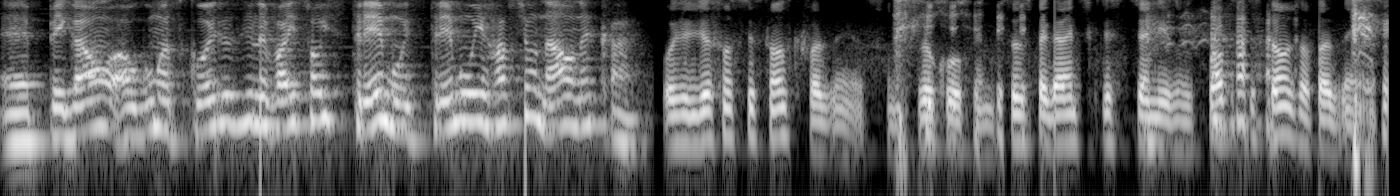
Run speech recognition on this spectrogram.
É pegar algumas coisas e levar isso ao extremo, o extremo irracional, né, cara? Hoje em dia são os cristãos que fazem isso. Não se preocupem, não precisa pegar anticristianismo. Os próprios cristãos já fazem isso.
